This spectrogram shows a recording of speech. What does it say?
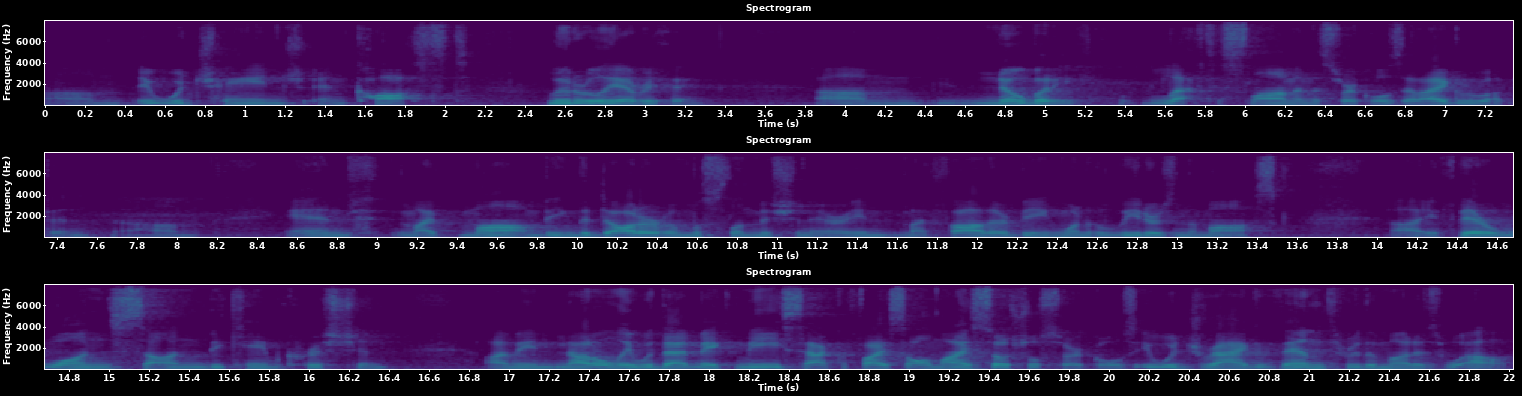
um, it would change and cost literally everything. Um, nobody left Islam in the circles that I grew up in. Um, and my mom, being the daughter of a Muslim missionary, and my father being one of the leaders in the mosque, uh, if their one son became Christian, I mean, not only would that make me sacrifice all my social circles, it would drag them through the mud as well.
